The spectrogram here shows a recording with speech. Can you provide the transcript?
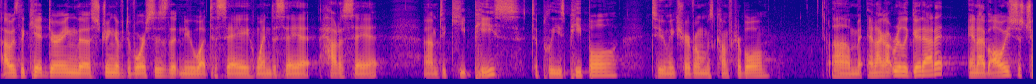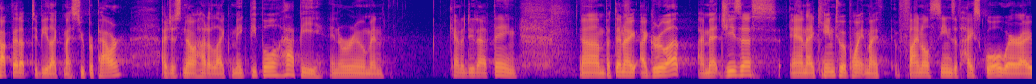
I was the kid during the string of divorces that knew what to say, when to say it, how to say it, um, to keep peace, to please people, to make sure everyone was comfortable. Um, and I got really good at it, and I've always just chalked that up to be like my superpower. I just know how to like make people happy in a room and kind of do that thing. Um, but then I, I, grew up, I met Jesus, and I came to a point in my final scenes of high school where I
